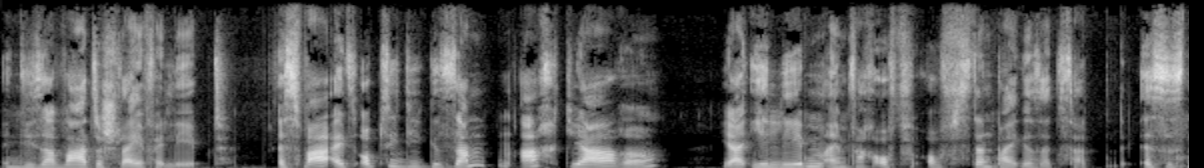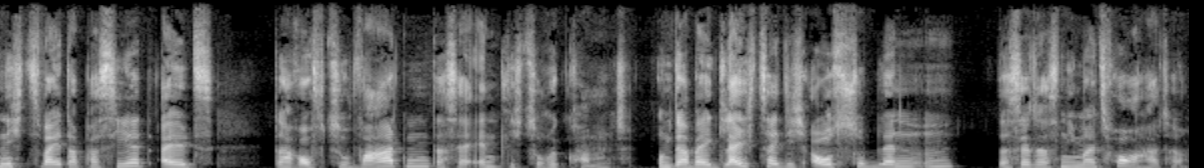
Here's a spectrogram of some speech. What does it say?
in dieser Warteschleife lebt. Es war, als ob sie die gesamten acht Jahre ja ihr Leben einfach auf, auf Standby gesetzt hat. Es ist nichts weiter passiert, als darauf zu warten, dass er endlich zurückkommt. Und dabei gleichzeitig auszublenden, dass er das niemals vorhatte.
